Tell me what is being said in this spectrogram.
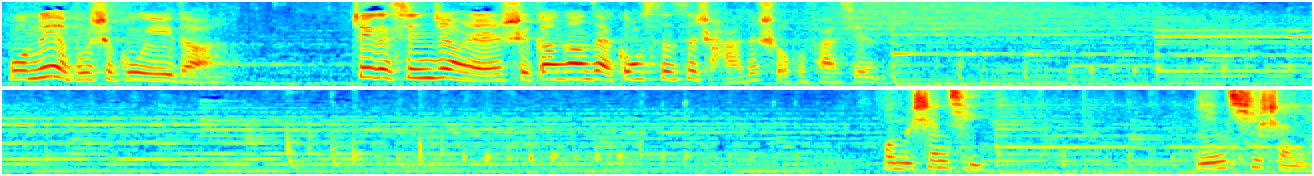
我们也不是故意的，这个新证人是刚刚在公司自查的时候发现的。我们申请延期审理。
